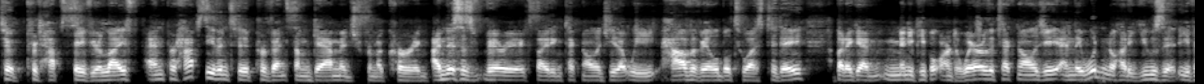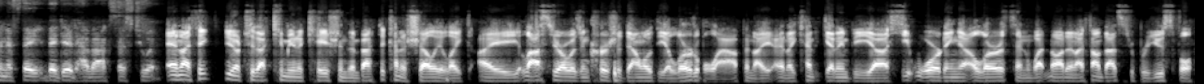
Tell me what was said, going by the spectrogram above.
to perhaps save your life and perhaps even to prevent some damage from occurring. And this is very exciting technology that we have available to us today. But again, many people aren't aware of the technology and they wouldn't know how to use it even if they, they did have access to it. And I think, you know, to that communication, then back to kind of Shelley, like I last year I was encouraged to download the Alertable app and I and I kept getting the uh, heat warning alerts and whatnot. And I found that super useful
